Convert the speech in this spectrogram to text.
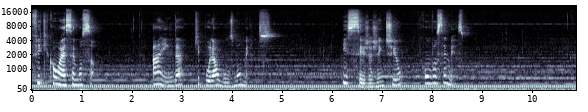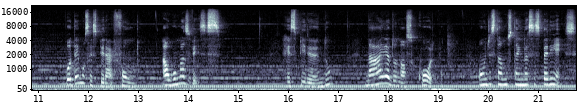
Fique com essa emoção, ainda que por alguns momentos. E seja gentil com você mesmo. Podemos respirar fundo algumas vezes, respirando na área do nosso corpo onde estamos tendo essa experiência.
